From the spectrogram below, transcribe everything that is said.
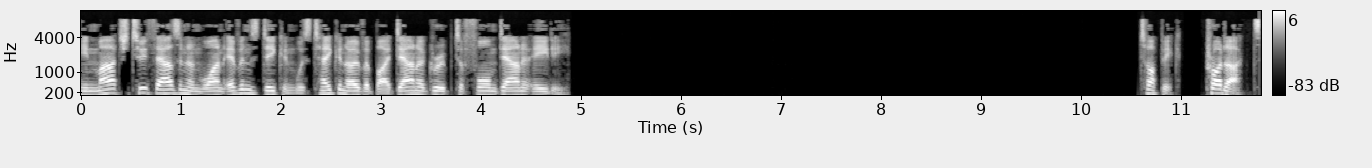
In March 2001 Evans Deakin was taken over by Downer Group to form Downer ED. Topic: Products.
